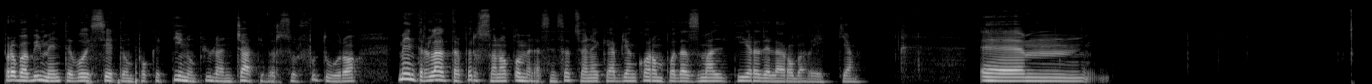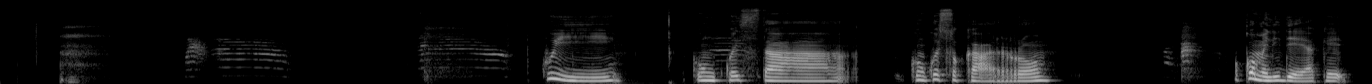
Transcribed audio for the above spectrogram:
probabilmente voi siete un pochettino più lanciati verso il futuro, mentre l'altra persona ha come la sensazione che abbia ancora un po' da smaltire della roba vecchia. Ehm, Qui con questa con questo carro ho come l'idea che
